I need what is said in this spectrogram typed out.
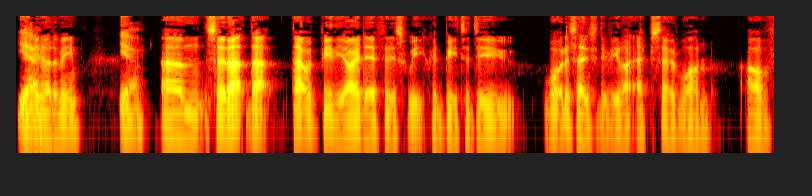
Yeah, You know what I mean? yeah, Um, so that that that would be the idea for this week. Would be to do what would essentially be like episode one of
